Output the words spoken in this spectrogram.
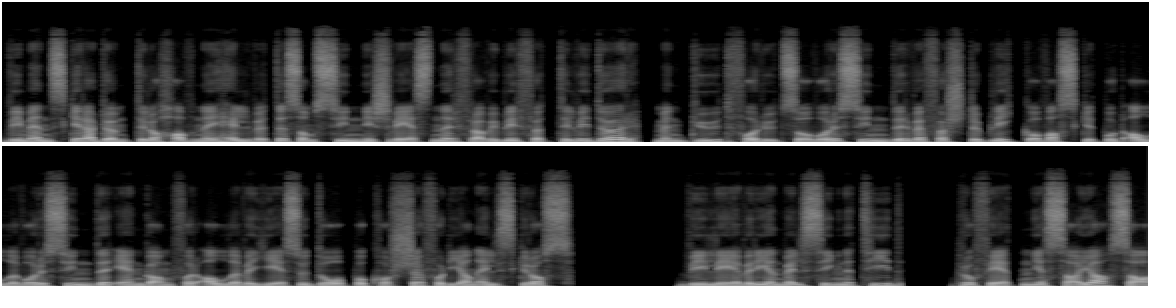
Vi mennesker er dømt til å havne i helvete som syndige vesener fra vi blir født til vi dør, men Gud forutså våre synder ved første blikk og vasket bort alle våre synder en gang for alle ved Jesu dåp og korset fordi han elsker oss. Vi lever i en velsignet tid. Profeten Jesaja sa,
